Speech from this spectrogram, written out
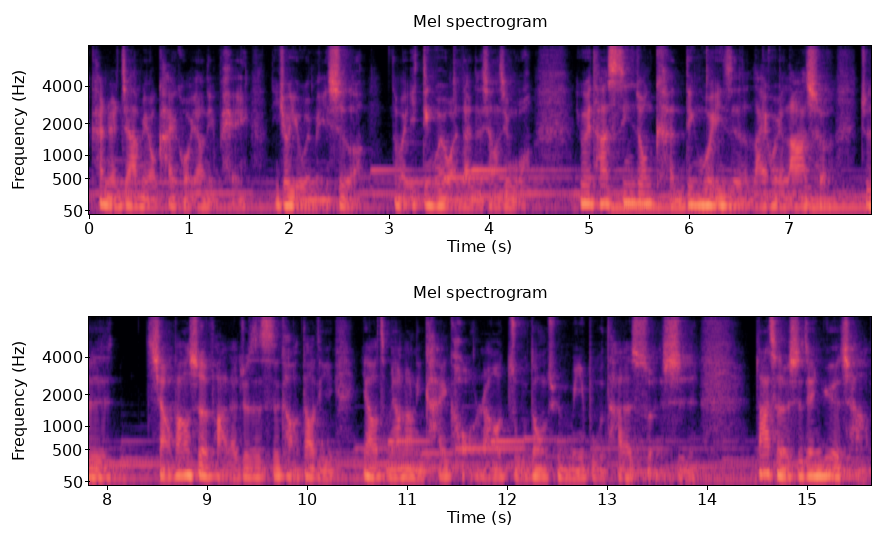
看人家没有开口要你赔，你就以为没事了，那么一定会完蛋的，相信我。因为他心中肯定会一直来回拉扯，就是想方设法的，就是思考到底要怎么样让你开口，然后主动去弥补他的损失。拉扯的时间越长，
